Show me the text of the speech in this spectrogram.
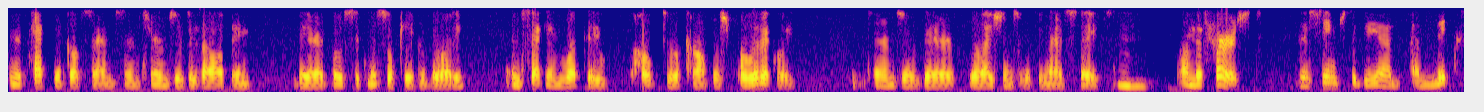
in a technical sense in terms of developing their ballistic missile capability, and second, what they hope to accomplish politically in terms of their relations with the United States. Mm-hmm. On the first, there seems to be a, a, mixed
